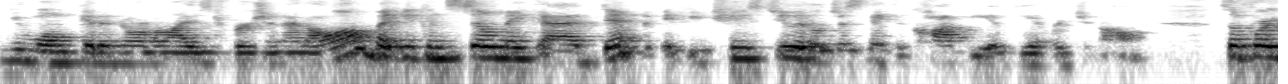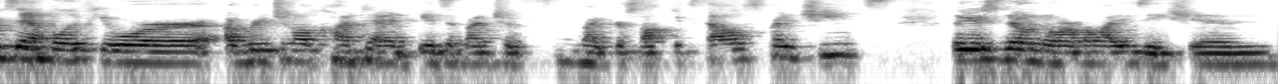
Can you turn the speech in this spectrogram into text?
you won't get a normalized version at all, but you can still make a dip if you choose to. It'll just make a copy of the original. So for example, if your original content is a bunch of Microsoft Excel spreadsheets, there's no normalization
